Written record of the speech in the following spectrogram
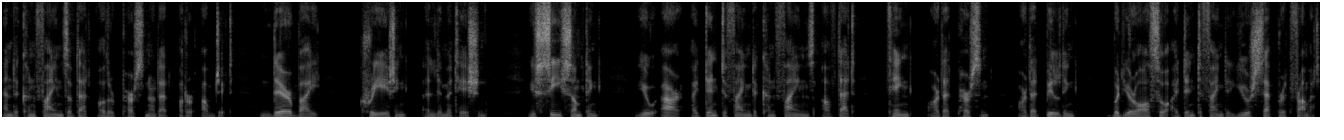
and the confines of that other person or that other object, thereby creating a limitation. You see something, you are identifying the confines of that thing or that person or that building, but you're also identifying that you're separate from it.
